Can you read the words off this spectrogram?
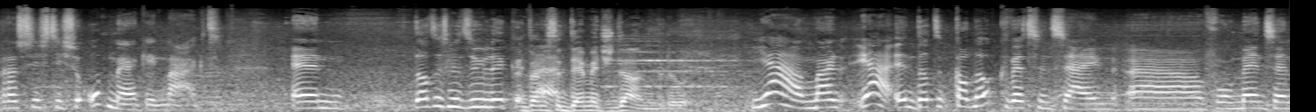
racistische opmerking maakt. En dat is natuurlijk. En dan is eh, de damage done, bedoel ik. Ja, maar ja, en dat kan ook kwetsend zijn eh, voor mensen. En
